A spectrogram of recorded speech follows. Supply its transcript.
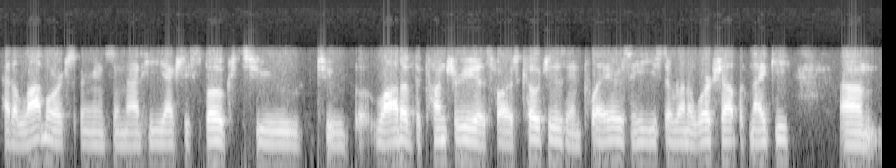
had a lot more experience in that. He actually spoke to to a lot of the country as far as coaches and players. He used to run a workshop with Nike um,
